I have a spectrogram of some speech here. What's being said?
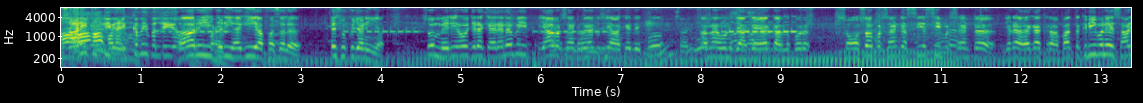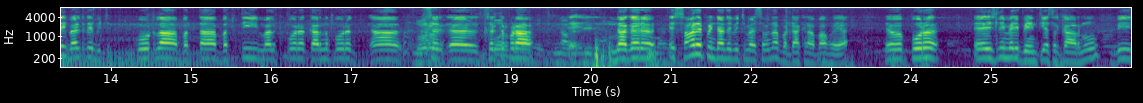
ਸਾਰੀ ਟੁੱਟੀ ਵੀ ਆ, ਇੱਕ ਵੀ ਬੱਲੀ ਸਾਰੀ ਜਿਹੜੀ ਹੈਗੀ ਆ ਫਸਲ ਇਹ ਸੁੱਕ ਜਾਣੀ ਆ। ਸੋ ਮੇਰੀ ਉਹ ਜਿਹੜਾ ਕਹਿ ਰਹੇ ਨਾ ਵੀ 50% ਹੋਇਆ ਤੁਸੀਂ ਆ ਕੇ ਦੇਖੋ। ਆ ਮੈਂ ਹੁਣ ਜਾ ਕੇ ਆਇਆ ਕਰਨਪੁਰ। 100 100% 80 80% ਜਿਹੜਾ ਹੈਗਾ ਖਰਾਬਾ। ਤਕਰੀਬਨ ਇਹ ਸਾਰੀ ਬੈਲਟ ਦੇ ਵਿੱਚ ਕੋਟਲਾ ਬੱਤਾ ਬੱਤੀ ਮਲਕਪੁਰ ਕਰਨਪੁਰ ਸਿਰਕਪੜਾ ਨਗਰ। ਇਹ ਸਾਰੇ ਪਿੰਡਾਂ ਦੇ ਵਿੱਚ ਮੈਂ ਸਮਝਦਾ ਵੱਡਾ ਖਰਾਬਾ ਹੋਇਆ। ਤੇ ਪੁਰ ਇਸ ਲਈ ਮੇਰੀ ਬੇਨਤੀ ਹੈ ਸਰਕਾਰ ਨੂੰ ਵੀ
